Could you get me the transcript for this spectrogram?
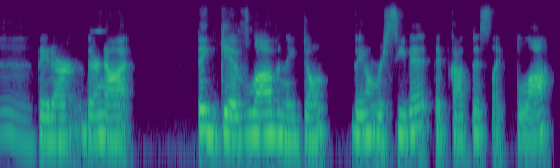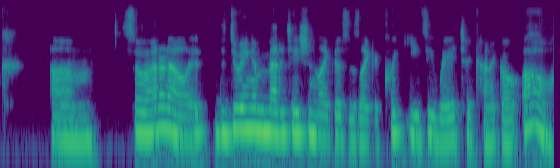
mm. they are they're not they give love and they don't they don't receive it. They've got this like block. Um, so I don't know. It, doing a meditation like this is like a quick, easy way to kind of go, oh,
